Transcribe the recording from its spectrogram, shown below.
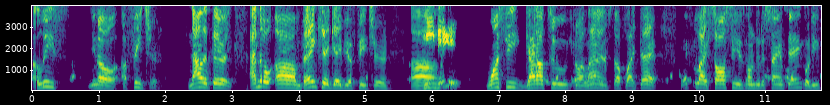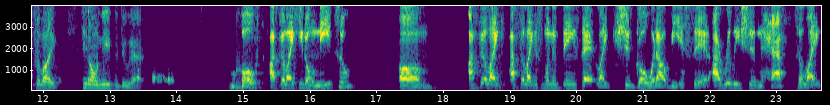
at least you know a feature? Now that they're, I know um Bankhead gave you a feature. Uh, he did once he got out to you know Atlanta and stuff like that, do you feel like Saucy is gonna do the same thing, or do you feel like he don't need to do that? Both. I feel like he don't need to. Um, I feel like I feel like it's one of the things that like should go without being said. I really shouldn't have to like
